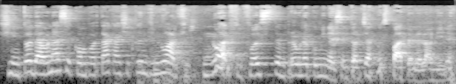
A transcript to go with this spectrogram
Și întotdeauna se comporta ca și când nu ar fi, nu ar fi fost împreună cu mine, se întorcea cu spatele la mine.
